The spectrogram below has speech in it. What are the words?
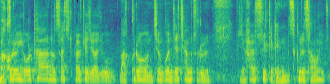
마크롱이 옳다는 사실이 밝혀져가지고 마크롱은 정권 재창출을 할 수 있게 된 그런 상황이죠.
